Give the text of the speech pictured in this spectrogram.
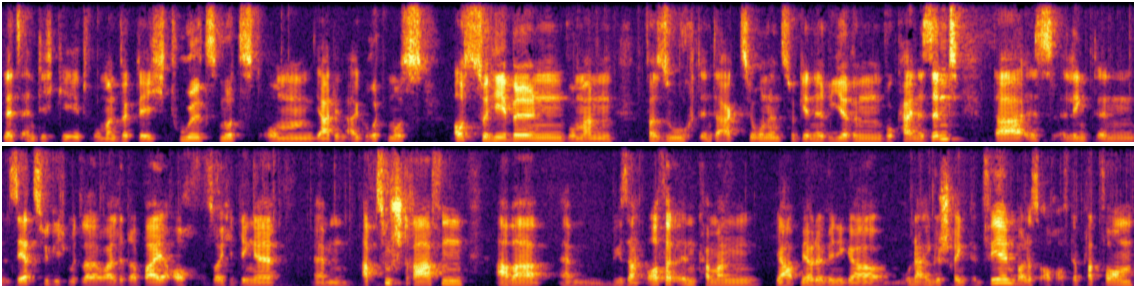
letztendlich geht, wo man wirklich Tools nutzt, um ja den Algorithmus auszuhebeln, wo man versucht, Interaktionen zu generieren, wo keine sind. Da ist LinkedIn sehr zügig mittlerweile dabei, auch solche Dinge ähm, abzustrafen. Aber ähm, wie gesagt, Authored-In kann man ja mehr oder weniger uneingeschränkt empfehlen, weil es auch auf der Plattform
